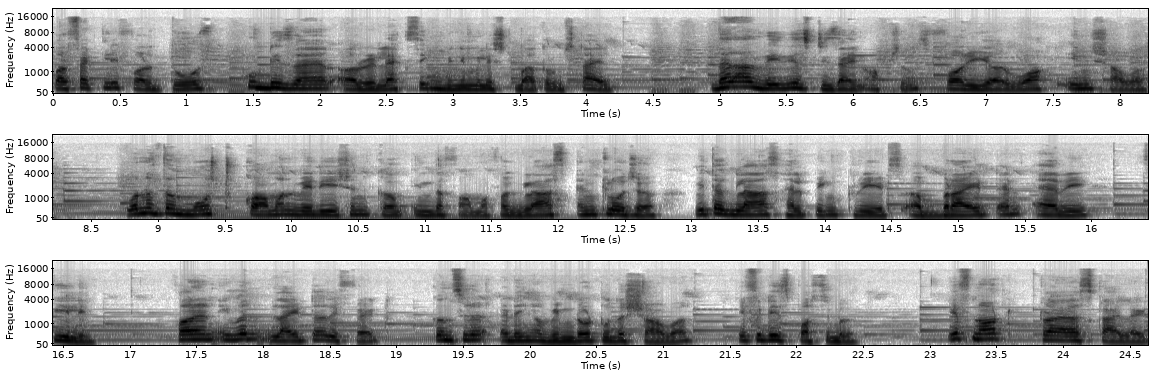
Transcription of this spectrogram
perfectly for those who desire a relaxing minimalist bathroom style. There are various design options for your walk-in shower. One of the most common variation come in the form of a glass enclosure with a glass helping creates a bright and airy feeling. For an even lighter effect, consider adding a window to the shower if it is possible. If not, try a skylight.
